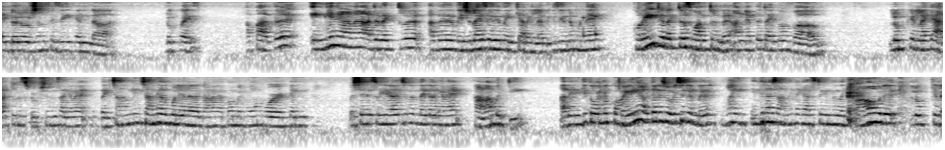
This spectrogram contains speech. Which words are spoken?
എന്റെ ഒരു original physique and look wise അപ്പൊ അത് എങ്ങനെയാണ് ആ ഡയറക്ടർ അത് വിഷ്വലൈസ് ചെയ്തതെന്ന് എനിക്കറിയില്ല. ബിക്കോസ് ഇതിന് മുന്നേ കുറേ ഡയറക്ടേഴ്സ് വന്നിട്ടുണ്ട്. അങ്ങനത്തെ ടൈപ്പ് ഓഫ് ലുക്കുള്ള ക്യാരക്ടർ ഡിസ്ക്രിപ്ഷൻസ് അങ്ങനെ ചാന്ദി ചാന്ദി അതുപോലെയല്ല കാണാൻ അപ്പം ഇറ്റ് വോണ്ട് വർക്ക് പക്ഷേ ശ്രീരാജിന് എന്തായാലും അങ്ങനെ കാണാൻ പറ്റി? അത് എനിക്ക് തോന്നുന്നു കുറേ ആൾക്കാർ ചോദിച്ചിട്ടുണ്ട് വൈ എന്തിനാ ചാന്ദിനെ കാസ്റ്റ് ചെയ്യുന്നത്? ആ ഒരു ലുക്കിൽ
